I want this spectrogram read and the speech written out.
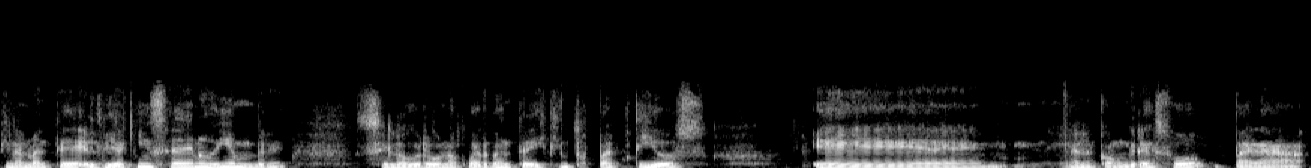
finalmente, el día 15 de noviembre se logró un acuerdo entre distintos partidos en el Congreso para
